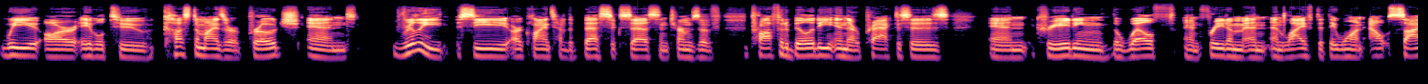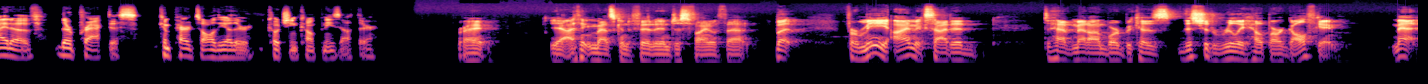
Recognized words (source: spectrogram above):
we are able to customize our approach and really see our clients have the best success in terms of profitability in their practices and creating the wealth and freedom and, and life that they want outside of their practice compared to all the other coaching companies out there. Right. Yeah, I think Matt's going to fit in just fine with that. But for me, I'm excited to have Matt on board because this should really help our golf game. Matt,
